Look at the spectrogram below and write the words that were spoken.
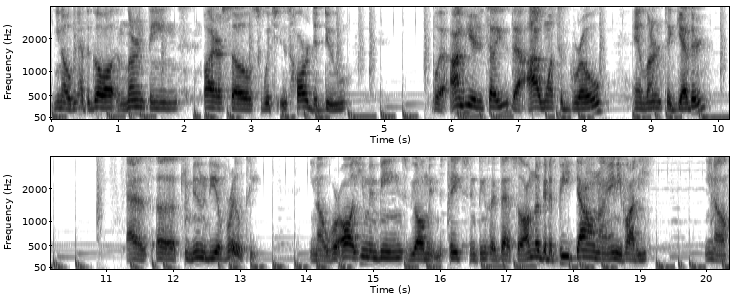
You know, we have to go out and learn things by ourselves, which is hard to do. But I'm here to tell you that I want to grow and learn together as a community of royalty. You know, we're all human beings, we all make mistakes and things like that. So I'm not gonna beat down on anybody. You know,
